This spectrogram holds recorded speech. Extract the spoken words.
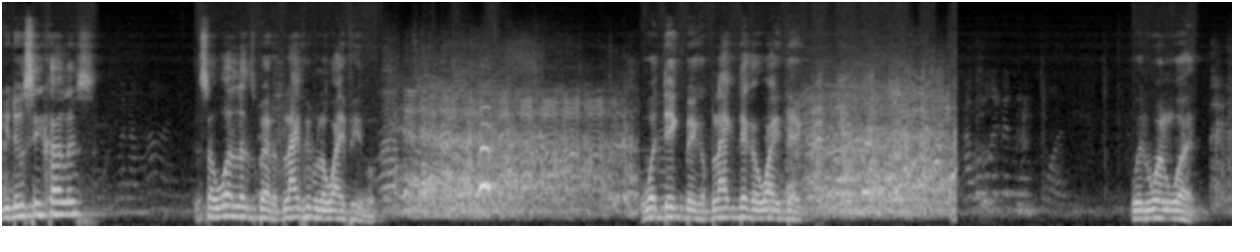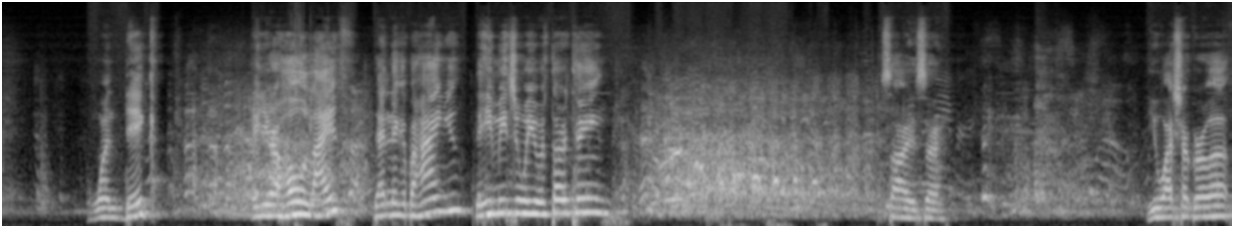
You do see colors? So what looks better, black people or white people? What dick bigger, black dick or white dick? With one what? One dick? In your whole life? That nigga behind you? Did he meet you when you were 13? Sorry, sir. You watch her grow up?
